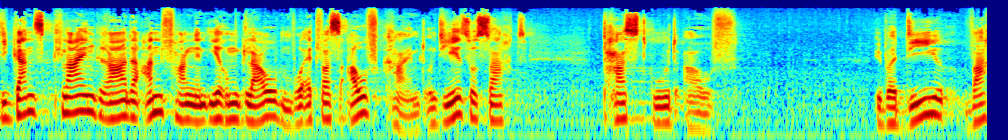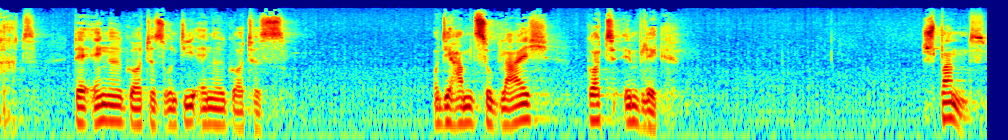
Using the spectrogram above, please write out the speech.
die ganz klein gerade anfangen in ihrem Glauben, wo etwas aufkeimt. Und Jesus sagt, passt gut auf. Über die wacht der Engel Gottes und die Engel Gottes. Und die haben zugleich Gott im Blick. Spannend.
